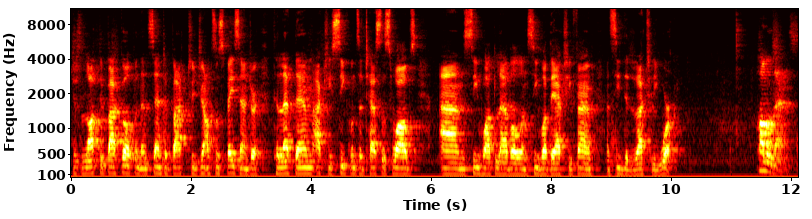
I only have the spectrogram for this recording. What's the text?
just locked it back up and then sent it back to Johnson Space Center to let them actually sequence and test the swabs and see what level and see what they actually found and see did it actually work. HoloLens.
